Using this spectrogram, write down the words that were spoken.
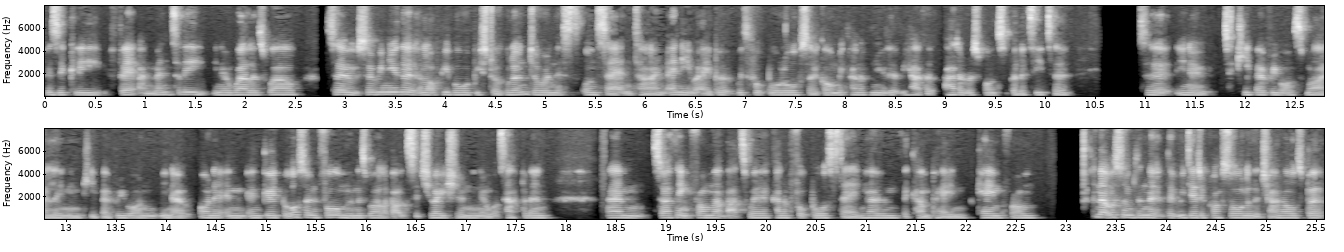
physically fit and mentally you know well as well. So so we knew that a lot of people would be struggling during this uncertain time anyway but with football also gone we kind of knew that we had a, had a responsibility to to you know to keep everyone smiling and keep everyone you know on it and, and good but also inform them as well about the situation you know what's happening um, so I think from that, that's where kind of football staying home, the campaign came from. And that was something that, that we did across all of the channels, but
